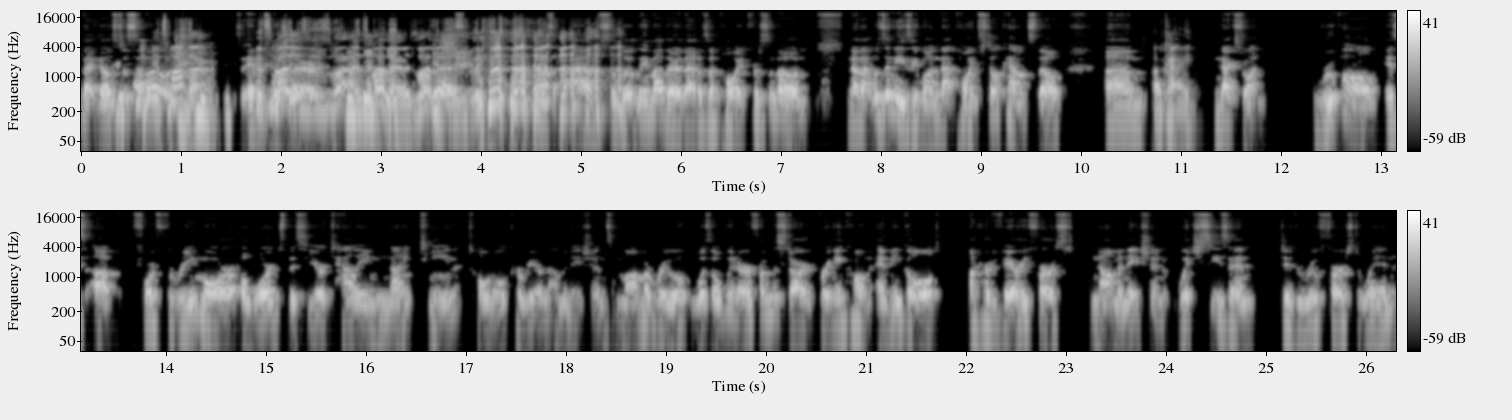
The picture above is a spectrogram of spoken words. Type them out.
That goes to Symone. It's mother. it's, it's, mother. It's mother. It's mother. It's mother. it's absolutely mother. That is a point for Symone. Now that was an easy one. That point still counts though. Um, okay. Next one. RuPaul is up for three more awards this year, tallying 19 total career nominations. Mama Ru was a winner from the start, bringing home Emmy Gold on her very first nomination. Which season did Ru first win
